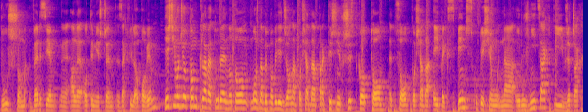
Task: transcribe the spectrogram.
dłuższą wersję, ale o tym jeszcze za chwilę opowiem. Jeśli chodzi o tą klawiaturę, no to można by powiedzieć, że ona posiada praktycznie wszystko to, co posiada Apex 5. Skupię się na różnicach i w rzeczach,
